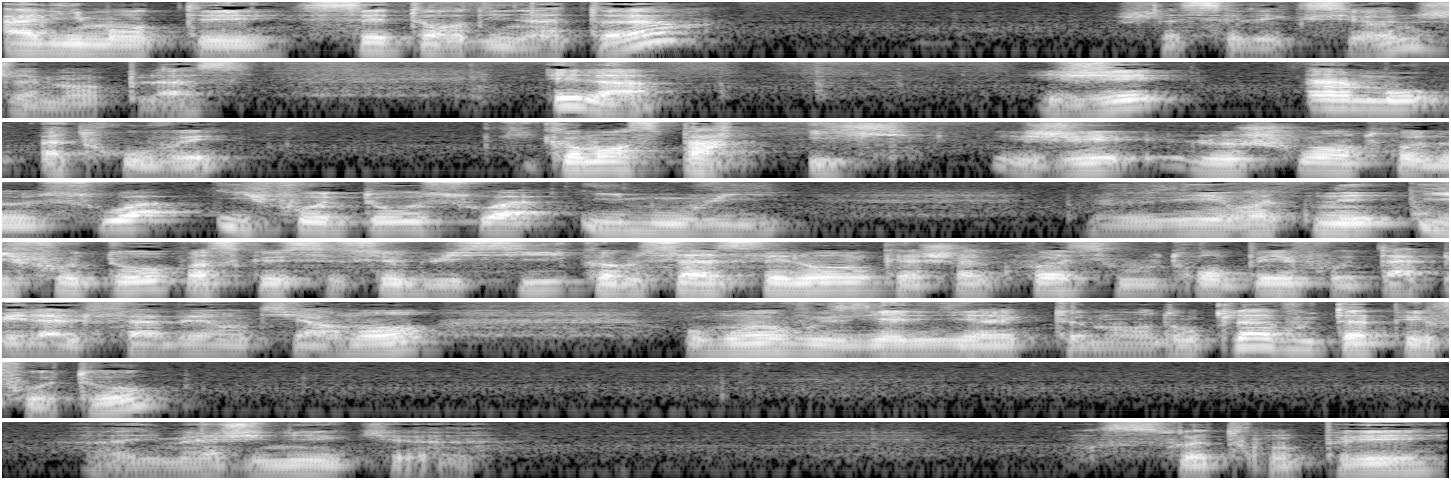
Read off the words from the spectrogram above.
alimenter cet ordinateur. Je la sélectionne, je la mets en place. Et là, j'ai un mot à trouver qui commence par i. J'ai le choix entre deux, soit e-photo, soit e-movie. Je vous dis retenez e-photo parce que c'est celui-ci. Comme ça, c'est long qu'à chaque fois, si vous vous trompez, il faut taper l'alphabet entièrement. Au moins, vous y allez directement. Donc là, vous tapez photo. Ah, imaginez que on se soit trompé.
